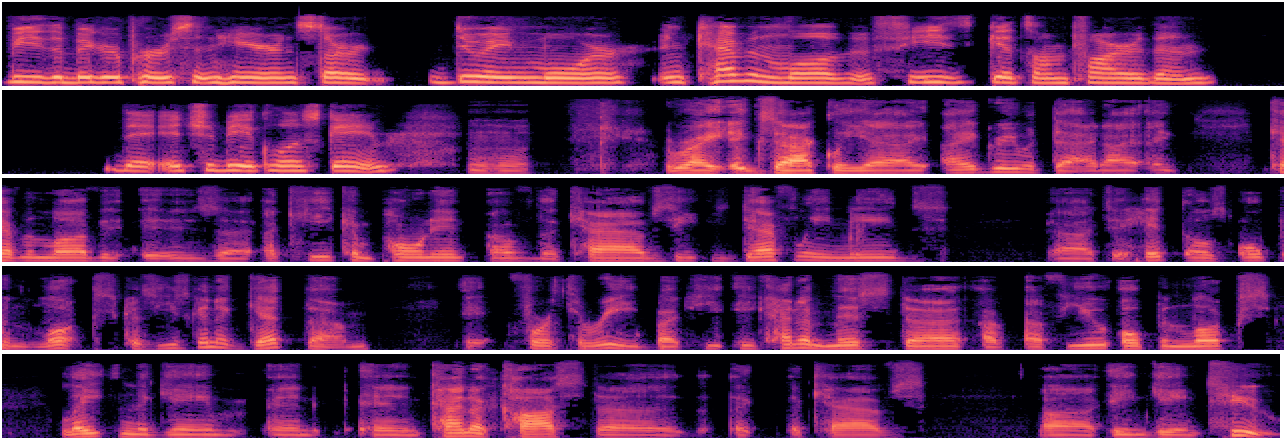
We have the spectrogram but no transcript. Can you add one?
be the bigger person here and start doing more. And Kevin Love, if he gets on fire, then it should be a close game. Mm-hmm. Right, exactly. Yeah, I, I agree with that. I, I Kevin Love is a, a, key component of the Cavs. He definitely needs uh, to hit those open looks because he's going to get them eh, for three, but he, he kind of missed uh, a, a, few open looks late in the game and and kind of cost uh, the, the Cavs uh, in game two.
